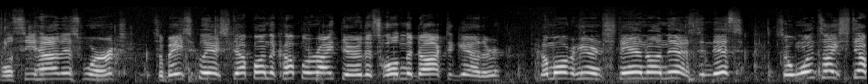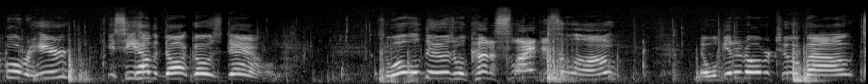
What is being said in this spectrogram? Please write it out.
We'll see how this works. So basically I step on the coupler right there that's holding the dock together, come over here and stand on this and this. So once I step over here, you see how the dock goes down. So what we'll do is we'll kind of slide this along and we'll get it over to about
